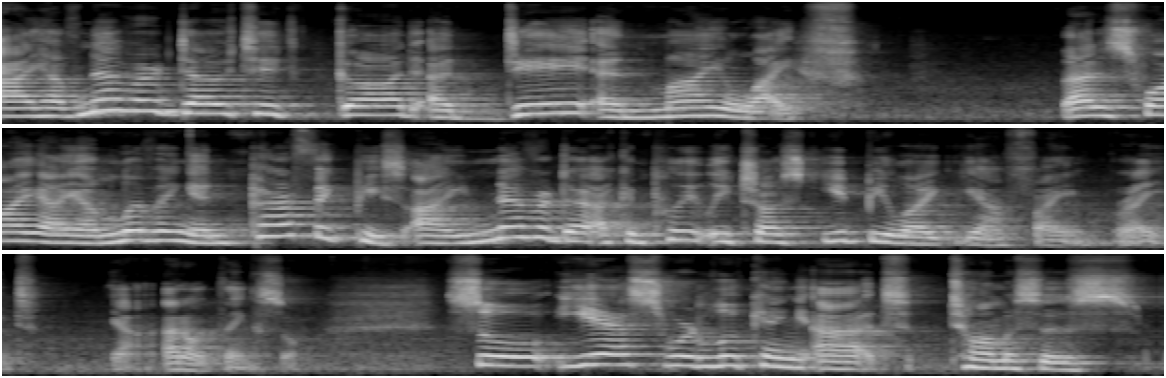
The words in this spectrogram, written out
I have never doubted God a day in my life? That is why I am living in perfect peace. I never doubt, I completely trust. You'd be like, yeah, fine, right. Yeah, I don't think so. So, yes, we're looking at Thomas's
